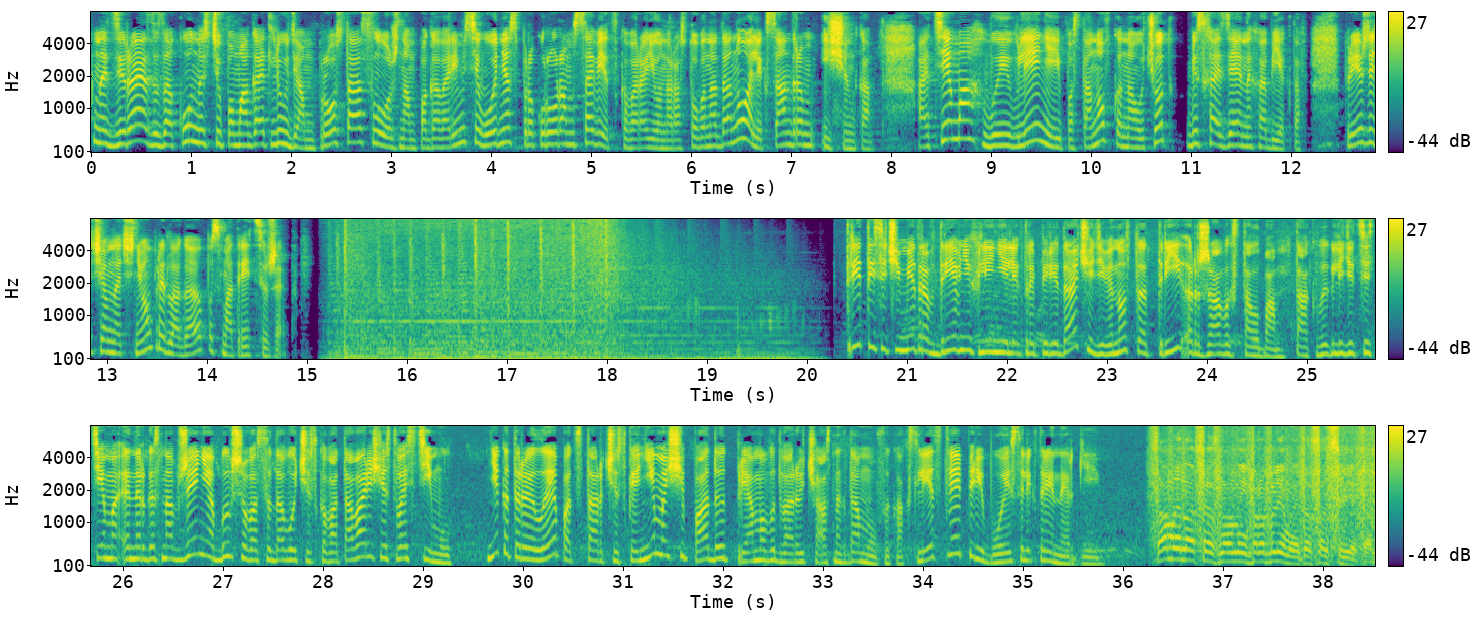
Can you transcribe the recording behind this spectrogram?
Как, надзирая за законностью, помогать людям? Просто о сложном. Поговорим сегодня с прокурором Советского района Ростова-на-Дону Александром Ищенко. А тема – выявление и постановка на учет бесхозяйных объектов. Прежде чем начнем, предлагаю посмотреть сюжет. Тысячи метров древних линий электропередачи, 93 ржавых столба. Так выглядит система энергоснабжения бывшего садоводческого товарищества «Стимул». Некоторые ЛЭП от старческой немощи падают прямо во дворы частных домов и, как следствие, перебои с электроэнергией. Самые наши основные проблемы – это со светом.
